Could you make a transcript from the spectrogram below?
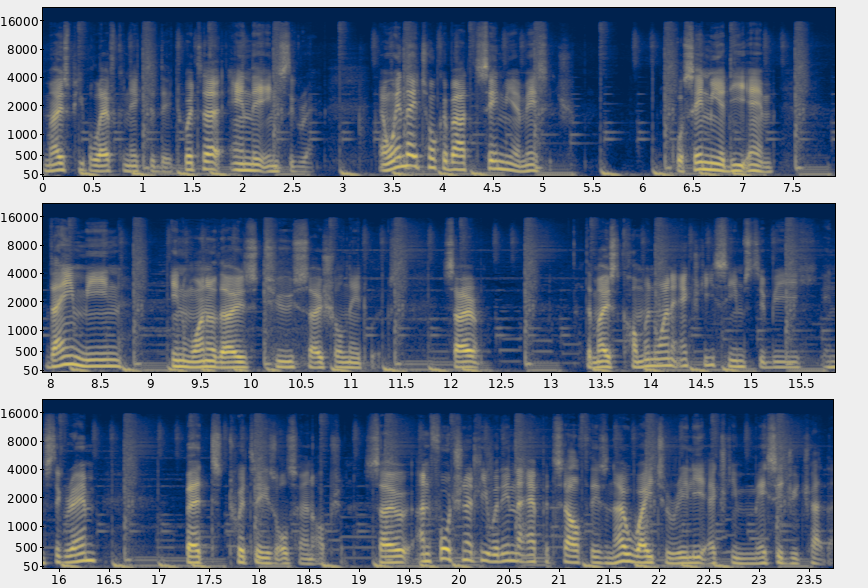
Most people have connected their Twitter and their Instagram. And when they talk about send me a message or send me a DM, they mean in one of those two social networks. So the most common one actually seems to be Instagram, but Twitter is also an option. So, unfortunately, within the app itself, there's no way to really actually message each other.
